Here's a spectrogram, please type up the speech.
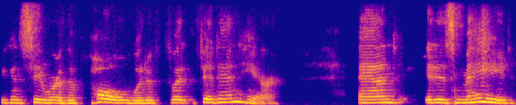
You can see where the pole would have fit, in here. And it is made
